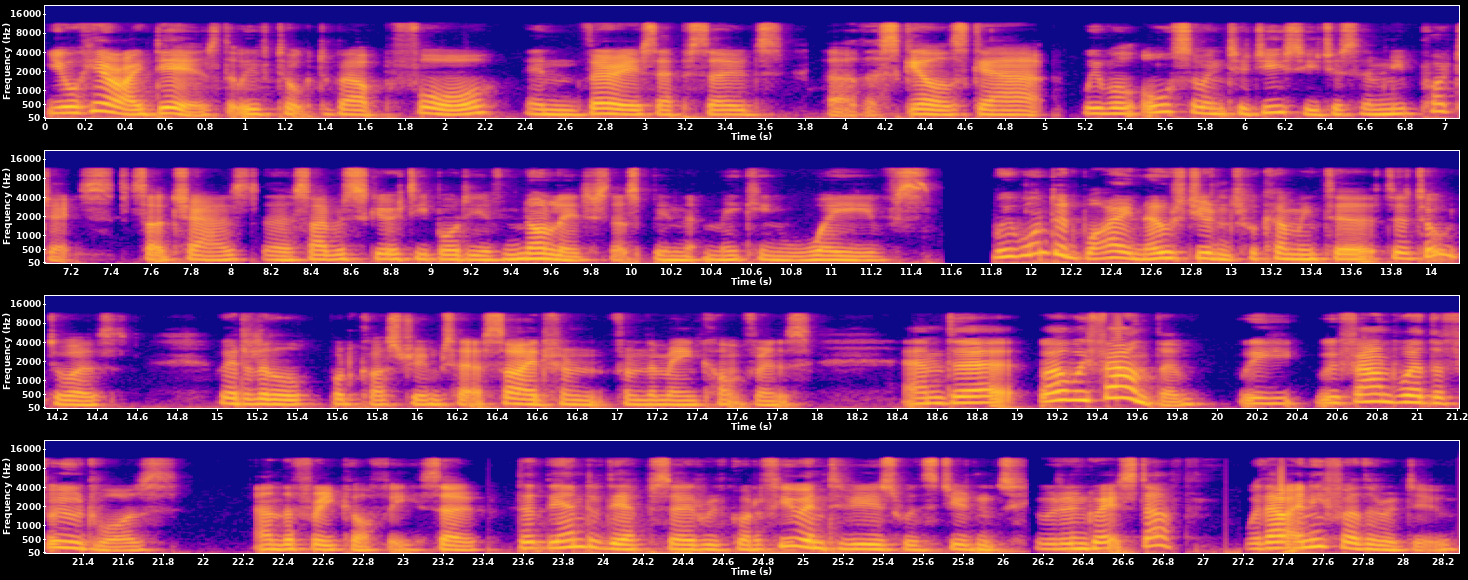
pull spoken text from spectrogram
You'll hear ideas that we've talked about before in various episodes uh, the skills gap. We will also introduce you to some new projects, such as the cybersecurity body of knowledge that's been making waves we wondered why no students were coming to, to talk to us. We had a little podcast room set aside from, from the main conference. And, uh, well, we found them. We, we found where the food was and the free coffee. So, at the end of the episode, we've got a few interviews with students who are doing great stuff. Without any further ado,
